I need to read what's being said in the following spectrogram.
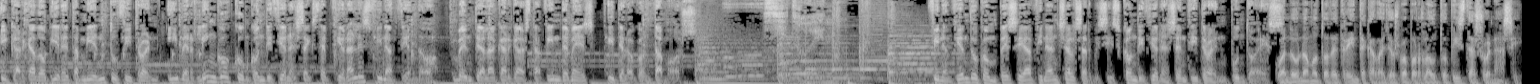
Y cargado viene también tu Citroën Iberlingo con condiciones excepcionales financiando. Vente a la carga hasta fin de mes y te lo contamos. Financiando con PSA Financial Services. Condiciones en citroen.es. Cuando una moto de 30 caballos va por la autopista suena así.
